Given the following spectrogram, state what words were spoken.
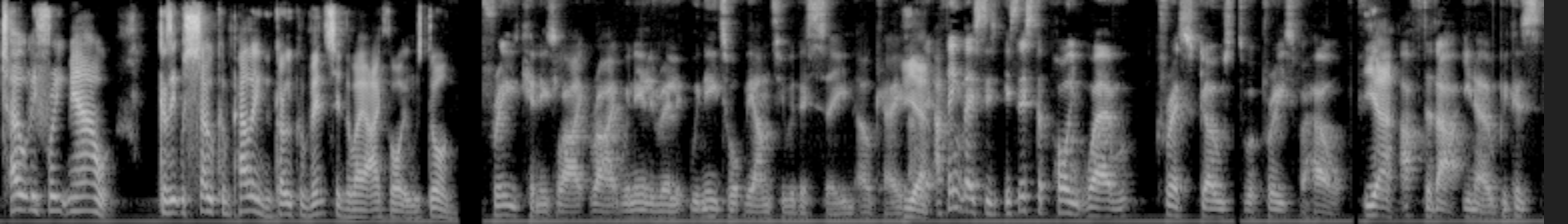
Totally freaked me out because it was so compelling and so convincing the way I thought it was done. Friedkin is like, right, we nearly really we need to up the ante with this scene. Okay. Yeah. I, I think this is, is this the point where Chris goes to a priest for help Yeah, after that, you know, because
